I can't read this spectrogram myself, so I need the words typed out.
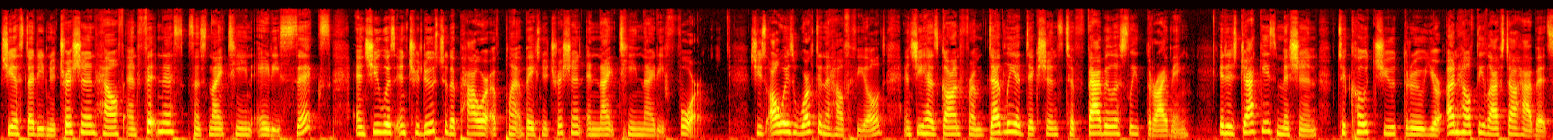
She has studied nutrition, health, and fitness since 1986, and she was introduced to the power of plant based nutrition in 1994. She's always worked in the health field, and she has gone from deadly addictions to fabulously thriving. It is Jacque's mission to coach you through your unhealthy lifestyle habits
